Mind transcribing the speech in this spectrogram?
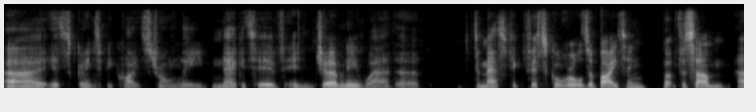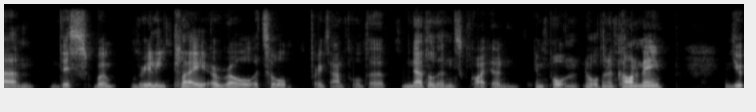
Uh, it's going to be quite strongly negative in Germany where the domestic fiscal rules are biting. But for some, um, this won't really play a role at all. For example, the Netherlands, quite an important northern economy, you,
